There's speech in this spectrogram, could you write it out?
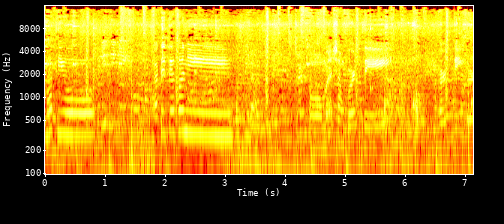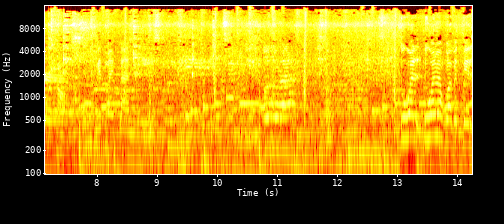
Matthew. Ate Tiffany. Oh, may siyang birthday. Birthday girl. With my family. Dual, dual man ko bel.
